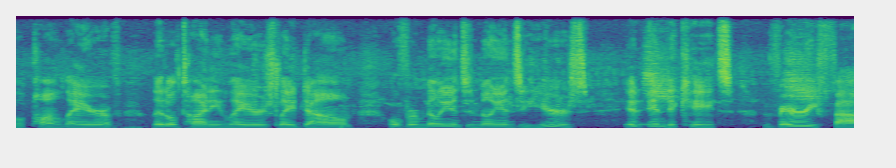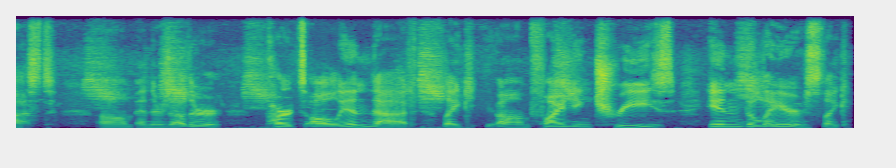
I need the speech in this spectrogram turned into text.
upon layer of little tiny layers laid down over millions and millions of years. It indicates very fast. Um, and there's other parts all in that, like um, finding trees in the layers, like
